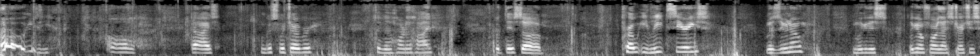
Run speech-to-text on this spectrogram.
Oh, easy. Oh, guys, I'm gonna switch over to the Heart of the Hide with this, uh, Pro Elite Series Mizuno. And look at this, look how far that stretches.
